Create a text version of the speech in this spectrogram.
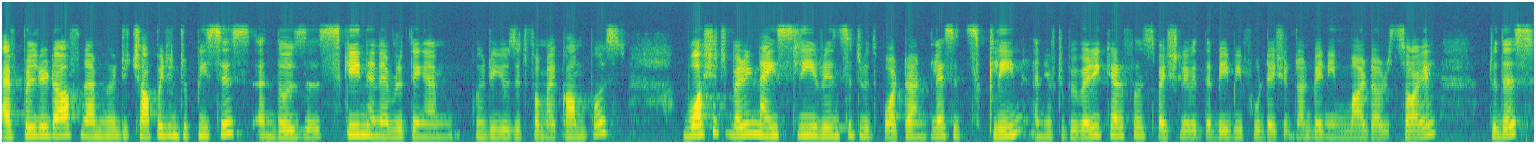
I've peeled it off. And I'm going to chop it into pieces and those uh, skin and everything I'm going to use it for my compost wash it very nicely rinse it with water unless it's clean and you have to be very careful especially with the baby food there should not be any mud or soil to this.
